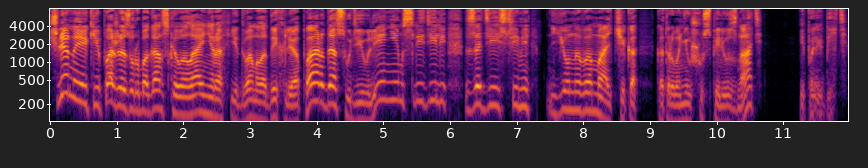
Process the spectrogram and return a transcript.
Члены экипажа Зурбаганского лайнера и два молодых леопарда с удивлением следили за действиями юного мальчика, которого они уж успели узнать и полюбить.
